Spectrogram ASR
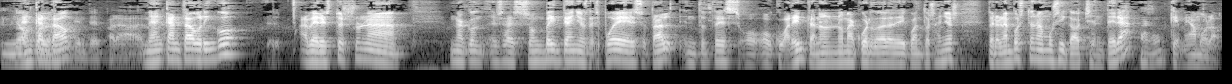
No me ha encantado. suficiente para- Me ha encantado, gringo. A ver, esto es una. una con- o sea, son 20 años después o tal, entonces, o, o 40, no, no me acuerdo ahora de cuántos años, pero le han puesto una música ochentera ¿Ah, sí? que me ha molado.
